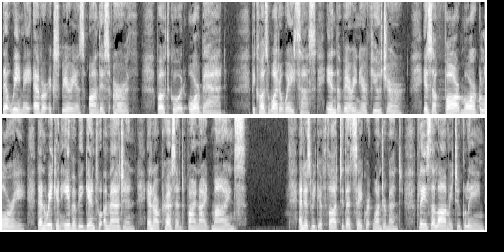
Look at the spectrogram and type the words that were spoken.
that we may ever experience on this earth, both good or bad, because what awaits us in the very near future is of far more glory than we can even begin to imagine in our present finite minds. And as we give thought to that sacred wonderment, please allow me to glean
